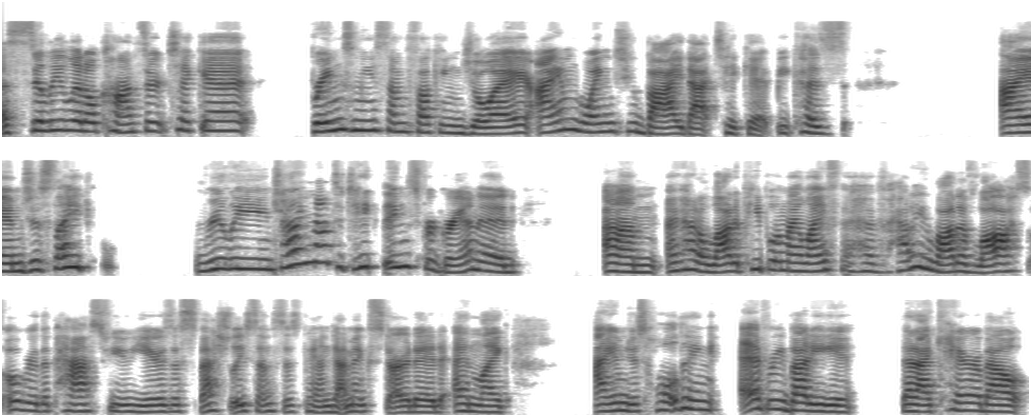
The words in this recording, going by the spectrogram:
a silly little concert ticket brings me some fucking joy, I am going to buy that ticket because I am just like really trying not to take things for granted. Um i've had a lot of people in my life that have had a lot of loss over the past few years especially since this pandemic started and like i am just holding everybody that i care about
